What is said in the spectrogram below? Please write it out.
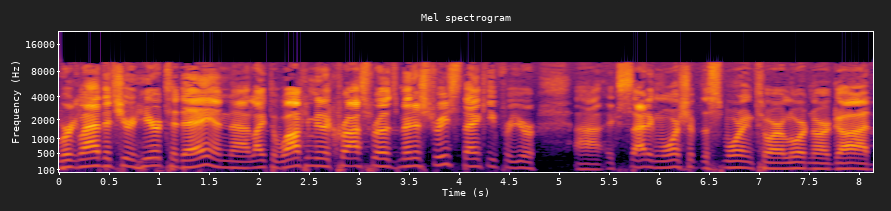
We're glad that you're here today, and uh, I'd like to welcome you to Crossroads Ministries. Thank you for your uh, exciting worship this morning to our Lord and our God.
